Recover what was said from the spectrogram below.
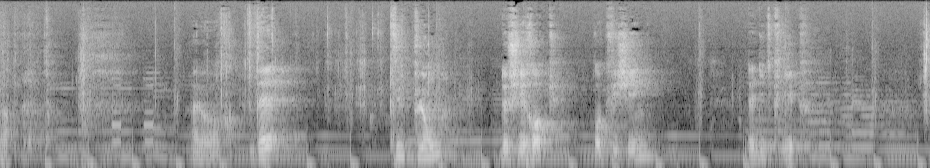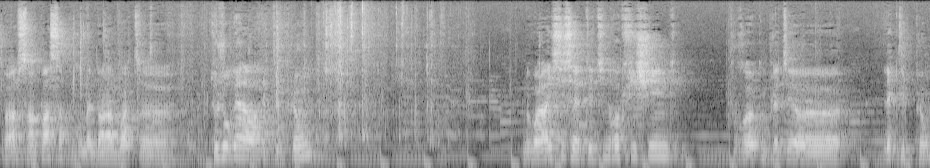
là. Alors des clip plomb de chez Rock, Rock Fishing, des lead clips. Voilà, sympa ça pour remettre dans la boîte. euh, toujours bien d'avoir des clips plomb. Donc voilà, ici c'était une Rock Fishing pour euh, compléter euh, les clips plomb.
